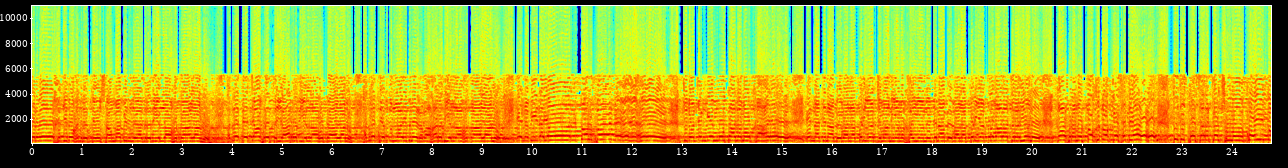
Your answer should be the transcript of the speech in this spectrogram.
درویش جدو حضرت اسامہ بن زید رضی اللہ تعالی لو حضرت جعفر تیار رضی اللہ تعالی لو حضرت عبداللہ ابن رواحہ رضی اللہ تعالی لو یہ نبی دا یار ٹر پے جدو جنگے موتا کا موقع آیا ان جنابے والا بڑی جوانیاں وکھائی نے، جنابے والا بڑی تلوار چلائی نے کافر ٹک ٹک کے سٹیا ہے۔ تجھ سے سر کا چھوا کوئی تو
